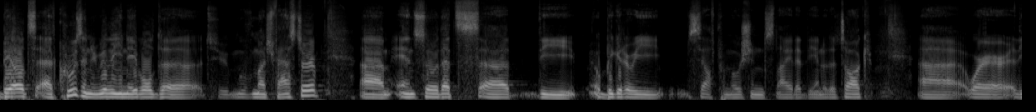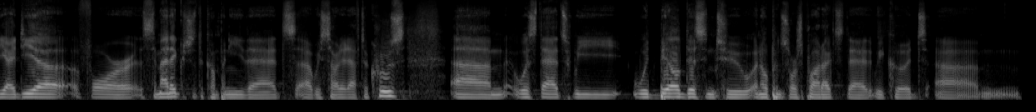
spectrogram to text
built at Cruise, and it really enabled able to, move much faster. Um, and so that's uh, the obligatory self-promotion slide at the end of the talk, uh, where the idea for Sematic, which is the company that uh, we started after Cruise, um, was that we would build this into an open source product that we could um,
